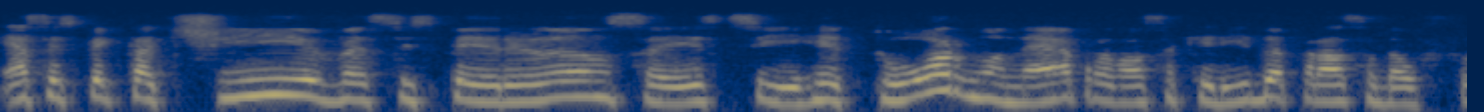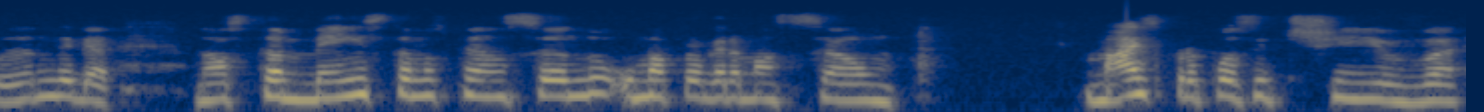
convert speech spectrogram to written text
essa expectativa, essa esperança, esse retorno né, para a nossa querida Praça da Alfândega, nós também estamos pensando uma programação mais propositiva,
